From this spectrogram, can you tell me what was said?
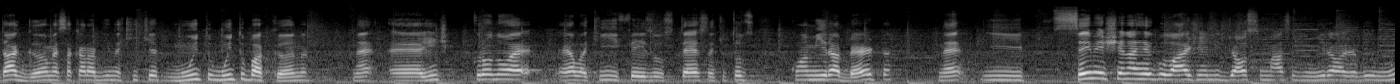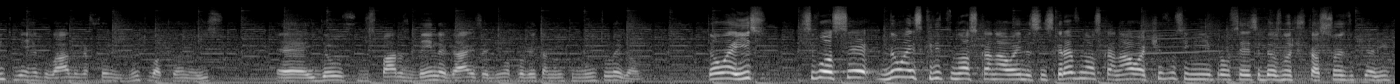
da Gama. Essa carabina aqui que é muito, muito bacana. Né? É, a gente cronou ela aqui e fez os testes aqui todos com a mira aberta. Né? E sem mexer na regulagem ali de alça e massa de mira, ela já veio muito bem regulada, já foi muito bacana isso. É, e deu disparos bem legais ali, um aproveitamento muito legal. Então é isso. Se você não é inscrito no nosso canal ainda, se inscreve no nosso canal, ativa o sininho para você receber as notificações do que a gente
